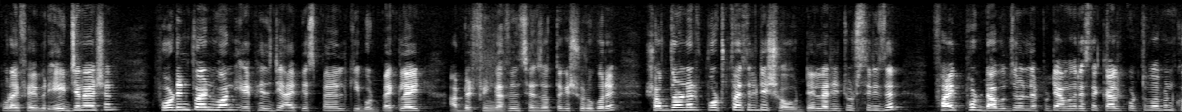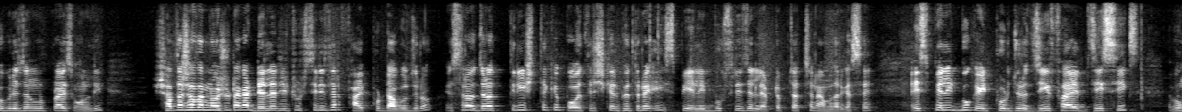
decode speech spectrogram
core i ফাইভের eight generation fourteen point one FHD IPS panel keyboard backlight update fingerprint sensor থেকে শুরু করে সব ধরনের পোর্ট ফ্যাসিলিটি সহ ডেল ল্যাটিটিউড সিরিজের ফাইভ ফোর ডাবল জিরো ল্যাপটপটি আমাদের কাছে কালেক্ট করতে পারবেন, খুবই রিজনেবল প্রাইস অনলি সাতাশ হাজার নয়শো টাকা ডেল ল্যাটিটিউড সিরিজের ফাইভ ফোর ডাবল জিরো এছাড়াও যারা তিরিশ থেকে পঁয়ত্রিশের ভিতরে এইচপি এলিট বুক সিরিজের ল্যাপটপ চাচ্ছেন আমাদের কাছে HP Elite Book eight four zero G five G six এবং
